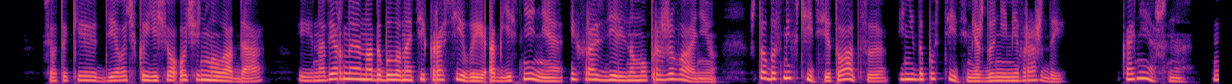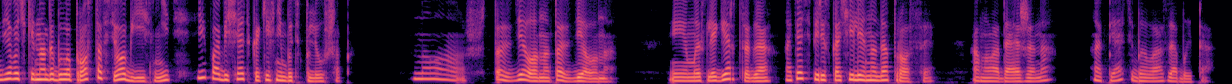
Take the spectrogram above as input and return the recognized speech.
Все-таки девочка еще очень молода, и, наверное, надо было найти красивые объяснения их раздельному проживанию, чтобы смягчить ситуацию и не допустить между ними вражды. Конечно, девочке надо было просто все объяснить и пообещать каких-нибудь плюшек. Но что сделано, то сделано. И мысли герцога опять перескочили на допросы, а молодая жена опять была забыта.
